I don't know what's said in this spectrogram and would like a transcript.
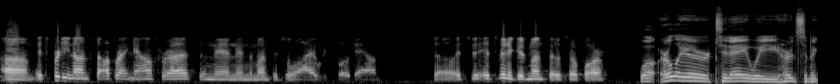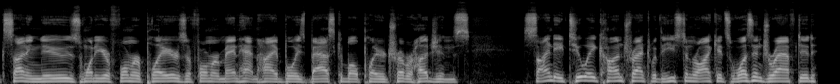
um, it's pretty nonstop right now for us, and then in the month of July we slow down. So it's it's been a good month though so far. Well, earlier today we heard some exciting news. One of your former players, a former Manhattan High boys basketball player, Trevor Hudgens, signed a two-way contract with the Houston Rockets. wasn't drafted,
